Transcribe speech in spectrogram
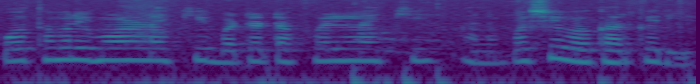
કોથમરી મોળ નાખી, બટાટા ફોલ નાખી અને પછી વઘાર કરીએ.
